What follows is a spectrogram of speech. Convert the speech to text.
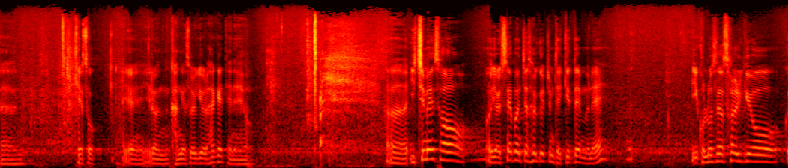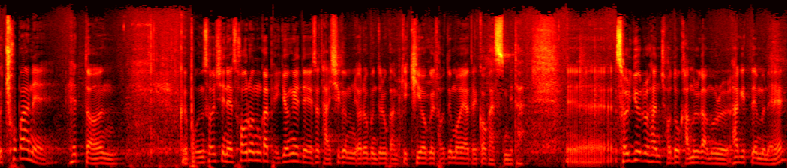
아, 계속 예, 이런 강의 설교를 하게 되네요. 아, 이쯤에서 열세 번째 설교쯤 됐기 때문에 이 골로새 설교 그 초반에 했던 그 본서신의 서론과 배경에 대해서 다시금 여러분들과 함께 기억을 더듬어야 될 것 같습니다. 에, 설교를 한 저도 가물가물하기 때문에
